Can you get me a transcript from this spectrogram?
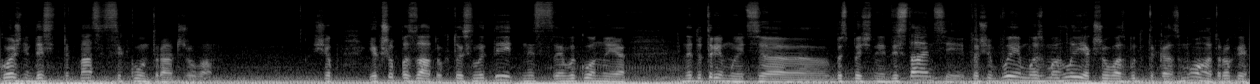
кожні 10-15 секунд раджу вам. Щоб, якщо позаду хтось летить, не виконує, не дотримується безпечної дистанції, то щоб ви змогли, якщо у вас буде така змога, трохи е,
